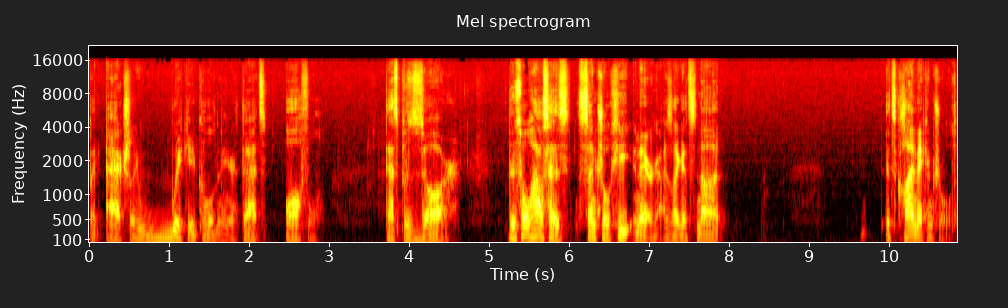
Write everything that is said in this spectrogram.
Like actually wicked cold in here. That's awful. That's bizarre. This whole house has central heat and air, guys. Like it's not it's climate controlled.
